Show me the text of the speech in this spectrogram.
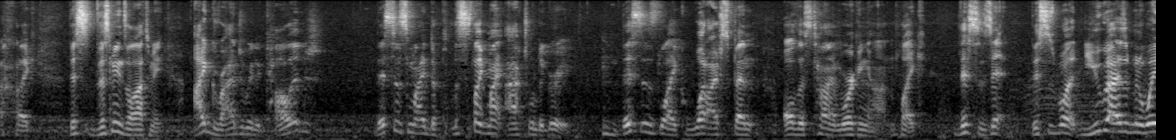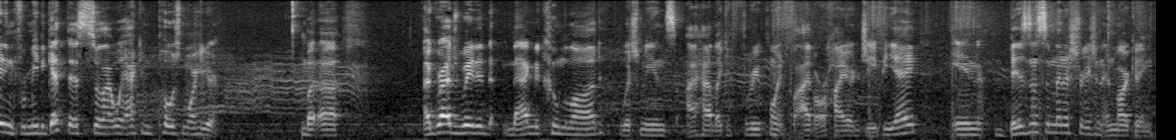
like this, this means a lot to me. I graduated college. This is my this is like my actual degree this is like what I've spent all this time working on. Like, this is it. This is what you guys have been waiting for me to get this so that way I can post more here. But, uh, I graduated magna cum laude, which means I had like a 3.5 or higher GPA in business administration and marketing.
